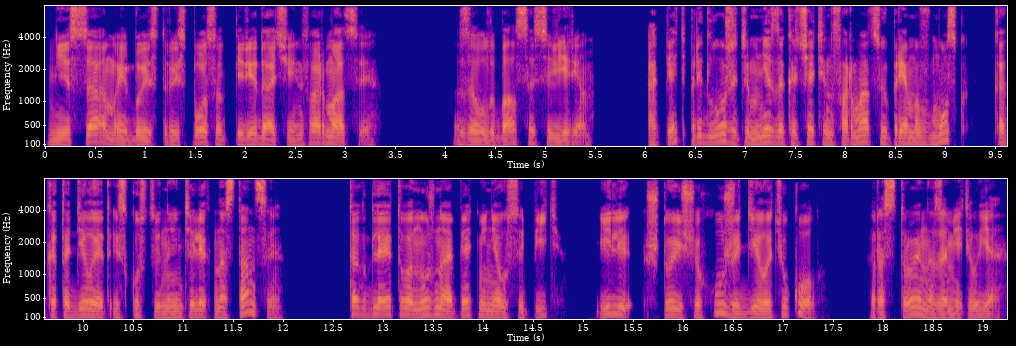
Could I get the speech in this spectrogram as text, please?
не самый быстрый способ передачи информации. Заулыбался Севериан. Опять предложите мне закачать информацию прямо в мозг? как это делает искусственный интеллект на станции, так для этого нужно опять меня усыпить. Или, что еще хуже, делать укол. Расстроенно заметил я.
